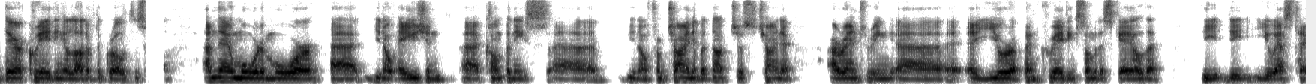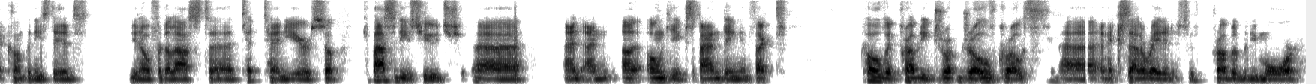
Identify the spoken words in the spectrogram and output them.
they're creating a lot of the growth as well. And now more and more, uh, you know, Asian uh, companies, uh, you know, from China, but not just China, are entering uh, Europe and creating some of the scale that the, the US tech companies did you know, for the last uh, 10 years. So capacity is huge and, and only expanding. In fact, COVID probably dro drove growth uh, and accelerated it probably more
